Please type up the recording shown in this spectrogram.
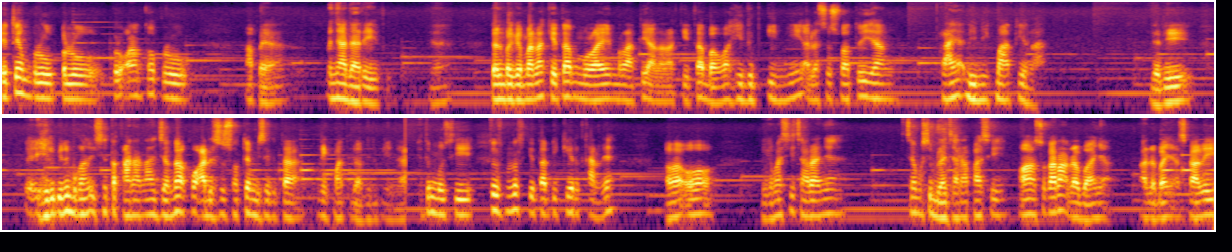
Itu yang perlu perlu perlu orang tua perlu apa ya menyadari itu. Ya. Dan bagaimana kita mulai melatih anak-anak kita bahwa hidup ini adalah sesuatu yang layak dinikmati lah. Jadi hidup ini bukan isi tekanan aja nggak kok ada sesuatu yang bisa kita nikmati dalam hidup ini. Itu mesti terus menerus kita pikirkan ya. Bahwa oh bagaimana sih caranya? Saya mesti belajar apa sih? Oh sekarang ada banyak ada banyak sekali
